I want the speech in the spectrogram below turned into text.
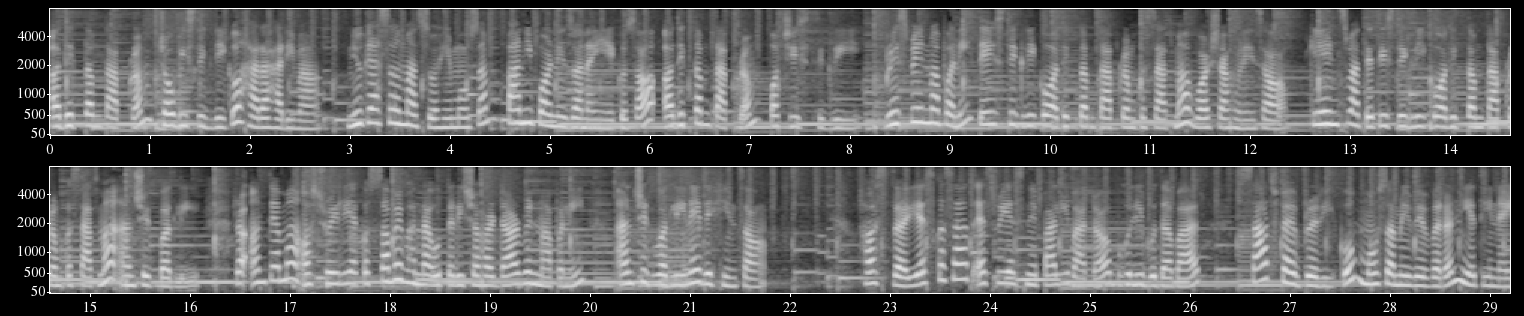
अधिकतम तापक्रम चौबिस डिग्रीको हाराहारीमा। न्यू क्यासलमा सोही मौसम पानी पर्ने जनाइएको छ अधिकतम तापक्रम पच्चिस डिग्री। ब्रिस्बेनमा पनि तेइस डिग्रीको अधिकतम तापक्रमको साथमा वर्षा हुनेछ। केन्समा तेत्तिस डिग्रीको अधिकतम तापक्रमको साथमा आंशिक बदली र अन्त्यमा अस्ट्रेलियाको सबैभन्दा उत्तरी सहर डार्बिनमा पनि आंशिक बदली नै देखिन्छ। हस्त यसका साथ एसपिएस नेपालीबाट भोलि बुधबार सात फेब्रुअरीको मौसमी विवरण यति नै।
